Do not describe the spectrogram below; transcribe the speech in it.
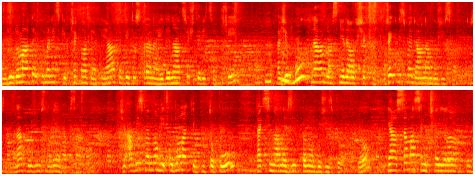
Takže kdo máte ekumenický překlad, jak já, tak je to strana 1143. Takže Bůh nám vlastně dal všechno. Řekli jsme, dal nám Boží slovo. To znamená, v Božím slově je napsáno, že aby jsme mohli odolat těm útokům, tak si máme vzít plnou Boží zbroj. Jo? Já sama jsem čelila, už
